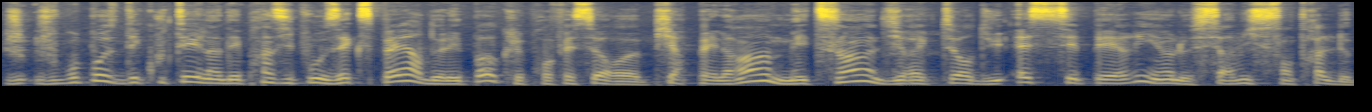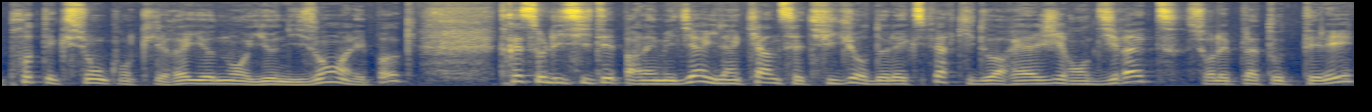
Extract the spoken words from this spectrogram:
Je, vous propose d'écouter l'un des principaux experts de l'époque, le professeur euh, Pierre Pellerin, médecin, directeur du SCPRI, hein, le service central de protection contre les rayonnements ionisants à l'époque. Très sollicité par les médias, il incarne cette figure de l'expert qui doit réagir en direct sur les plateaux de télé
